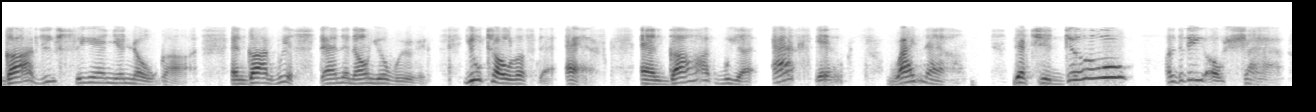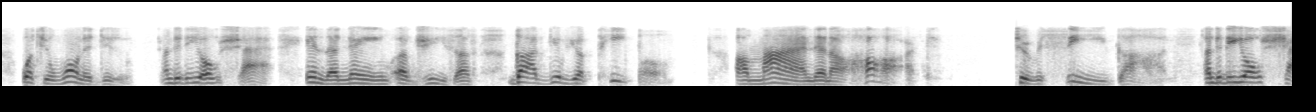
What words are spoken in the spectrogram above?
God, you see and you know, God. And God, we're standing on your word. You told us to ask. And God, we are asking right now that you do under the ocean what you want to do under the ocean in the name of Jesus. God, give your people a mind and a heart to receive God under the ocean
